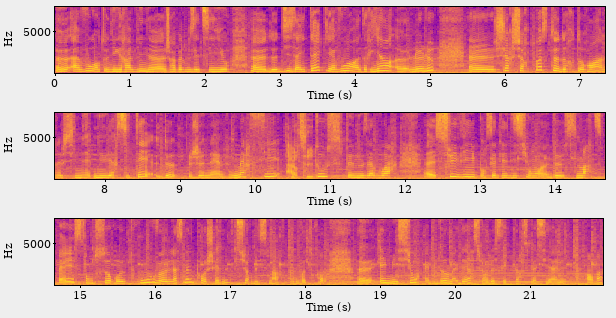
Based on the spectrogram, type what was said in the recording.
à vous, Anthony Gravine. Je rappelle, vous êtes CEO de Tech et à vous, Adrien Leleu, chercheur post-doctorant à l'Université de Genève. Merci, à tous de nous avoir suivis pour cette édition de Smart Space. On se retrouve la semaine prochaine sur Bismarck pour votre euh, émission hebdomadaire sur le secteur spatial. Au revoir.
